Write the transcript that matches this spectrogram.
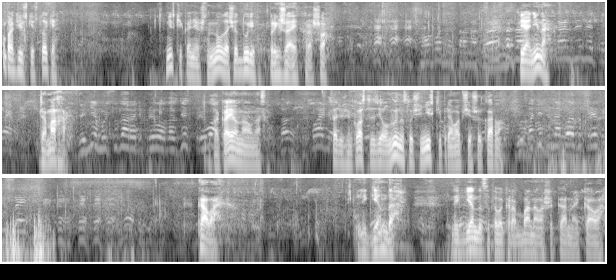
Ну, практически в стоке. Низкий, конечно, но за счет дури приезжает хорошо. Пианино. Джамаха. Такая она у нас. Кстати, очень классно сделан. Вынос очень низкий, прям вообще шикарно. Кава. Легенда. Легенда с этого Карабанова. Шикарная кава.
